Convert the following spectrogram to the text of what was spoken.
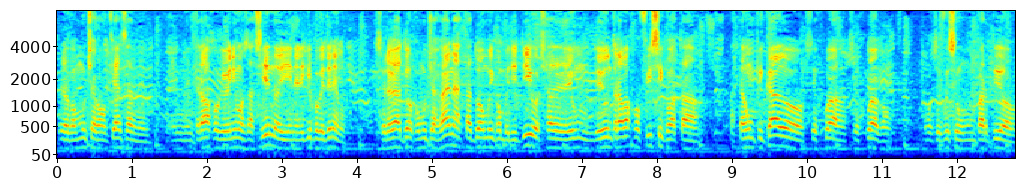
pero con mucha confianza en el trabajo que venimos haciendo y en el equipo que tenemos. Se lo ve a todos con muchas ganas, está todo muy competitivo, ya desde un, trabajo físico hasta, hasta un picado se juega, se juega como si fuese un partido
